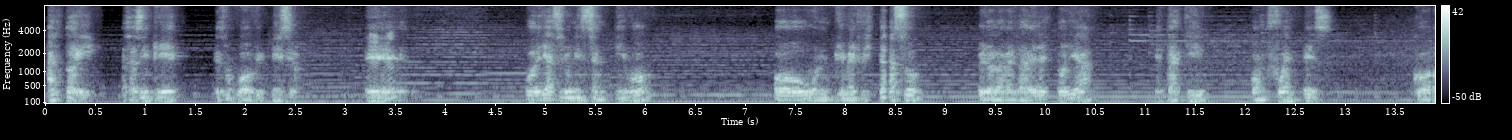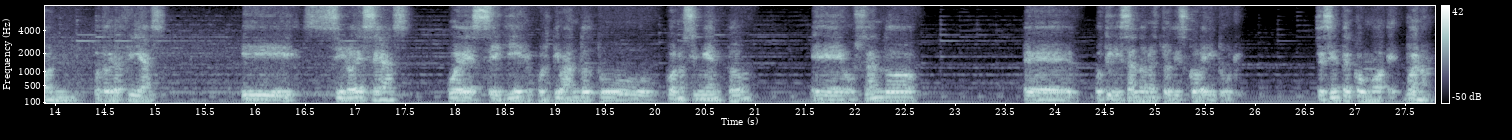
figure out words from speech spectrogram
alto ahí, Assassin's Creed es un juego ficticio. Eh, podría ser un incentivo o un primer vistazo, pero la verdadera historia está aquí, con fuentes, con fotografías, y si lo deseas, puedes seguir cultivando tu conocimiento eh, usando, eh, utilizando nuestro Discovery Tour. Se siente como, bueno,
